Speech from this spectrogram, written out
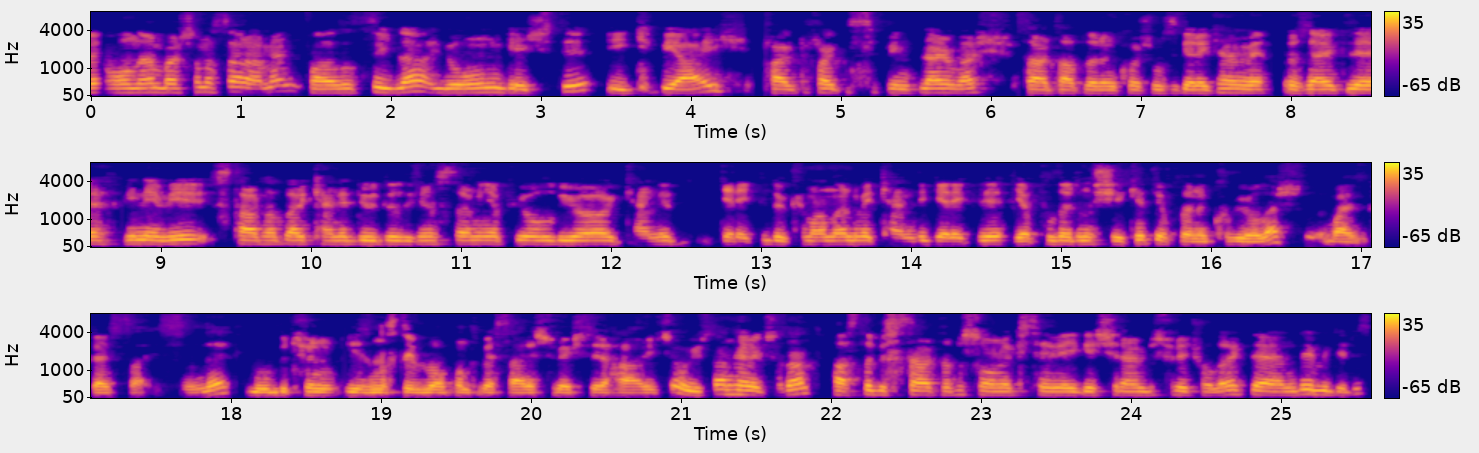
ve online başlamasına rağmen fazlasıyla yoğun geçti. İlk bir ay farklı farklı sprintler var. Startupların koşması gereken ve özellikle bir nevi startuplar kendi due diligence'larını yapıyor oluyor. Kendi gerekli dokümanlarını ve kendi gerekli yapılarını, şirket yapılarını kuruyorlar Wise Guys sayesinde. Bu bütün business development vesaire süreçleri hariç. O yüzden her açıdan aslında bir startup'ı sonraki seviyeye geçiren bir süreç olarak değerlendirebiliriz.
